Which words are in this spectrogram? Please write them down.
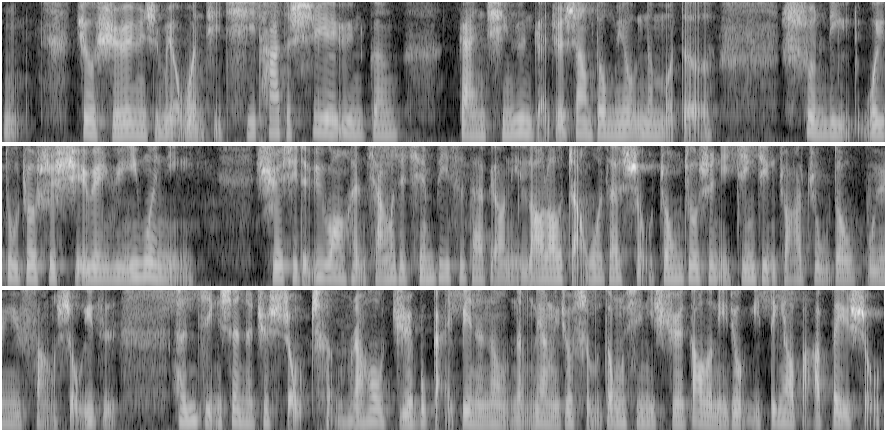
嗯，就学业运是没有问题，其他的事业运跟感情运感觉上都没有那么的。顺利，唯独就是学院运，因为你学习的欲望很强，而且钱币是代表你牢牢掌握在手中，就是你紧紧抓住都不愿意放手，一直很谨慎的去守成，然后绝不改变的那种能量。你就什么东西你学到了，你就一定要把它背熟，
